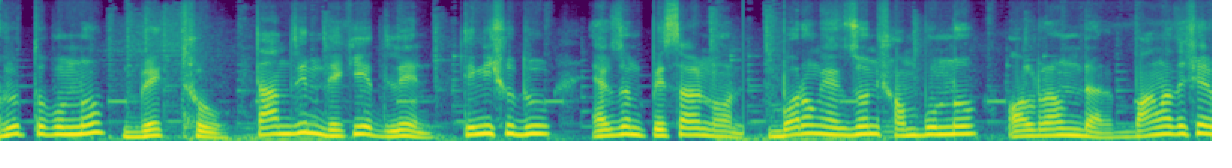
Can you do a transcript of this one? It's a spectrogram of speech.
গুরুত্বপূর্ণ ব্রেক থ্রু তানজিম দেখিয়ে দিলেন, তিনি শুধু একজন পেসার নন, বরং একজন সম্পূর্ণ অলরাউন্ডার বাংলাদেশের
